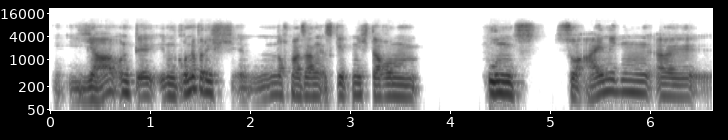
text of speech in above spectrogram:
Ja, und äh, im Grunde würde ich nochmal sagen, es geht nicht darum, uns zu einigen. Äh,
